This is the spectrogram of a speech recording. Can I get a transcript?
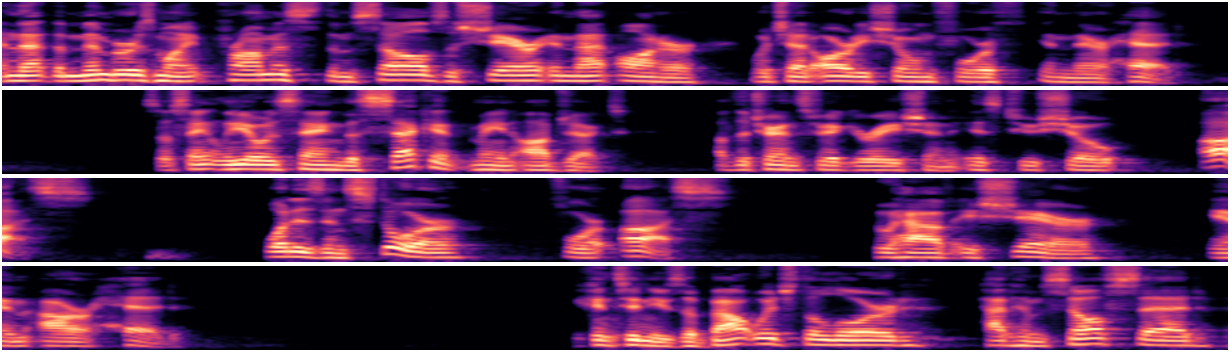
and that the members might promise themselves a share in that honor which had already shone forth in their head. So St. Leo is saying the second main object of the transfiguration is to show us what is in store for us who have a share in our head. He continues, about which the Lord had himself said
